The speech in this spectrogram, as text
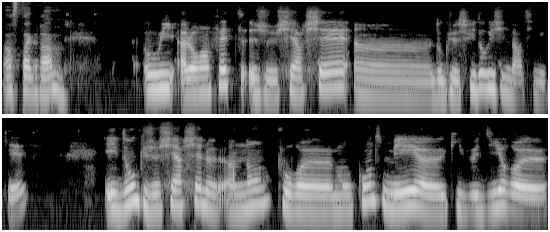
Instagram? Oui, alors en fait je cherchais un... Donc je suis d'origine martiniquaise. Et donc, je cherchais un nom pour euh, mon compte, mais euh, qui veut dire euh,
